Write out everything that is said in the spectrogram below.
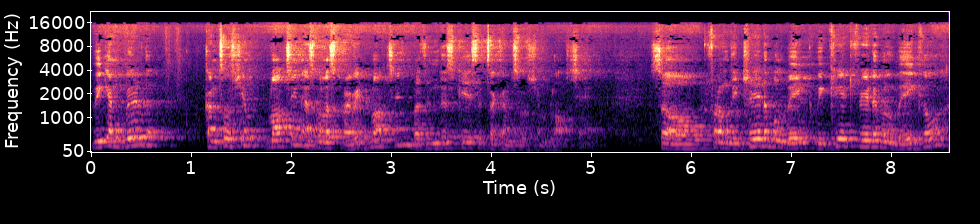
We can build consortium blockchain as well as private blockchain, but in this case it's a consortium blockchain. So from the tradable vehicle, we create tradable vehicle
